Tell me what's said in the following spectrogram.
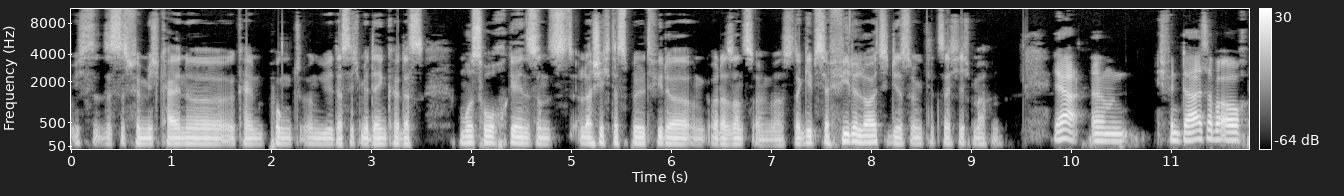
ich, das ist für mich keine, kein Punkt irgendwie, dass ich mir denke, das muss hochgehen, sonst lösche ich das Bild wieder und, oder sonst irgendwas. Da gibt's ja viele Leute, die das irgendwie tatsächlich machen. Ja, ähm, ich finde, da ist aber auch,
